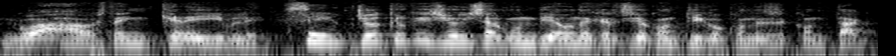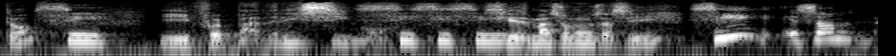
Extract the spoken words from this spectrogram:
Wow, está increíble. Sí. Yo creo que yo hice algún día un ejercicio contigo con ese contacto Sí. y fue padrísimo. Sí, sí, sí. Sí, es más o menos así. Sí, son,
